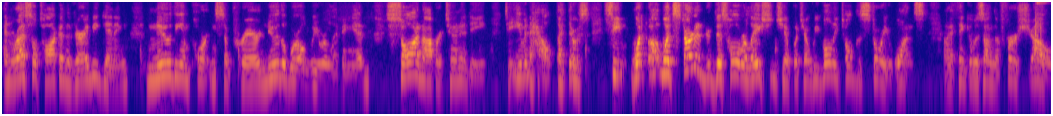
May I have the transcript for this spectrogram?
And Wrestle Talk in the very beginning knew the importance of prayer, knew the world we were living in, saw an opportunity to even help that there was see what uh, what started this whole relationship which we've only told the story once and i think it was on the first show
